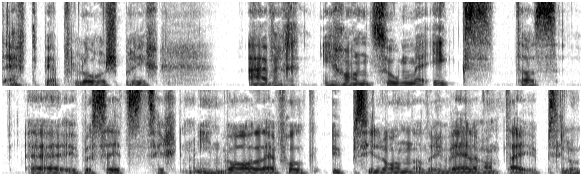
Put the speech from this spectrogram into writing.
die FDP hat verloren, sprich einfach, ich habe Summe X, das äh, übersetzt sich in Wahlerfolg Y oder in Wähleranteil Y.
